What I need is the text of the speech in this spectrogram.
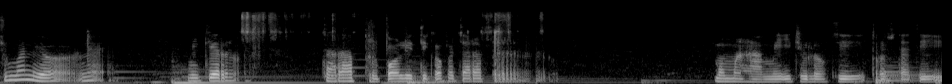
cuman ya nek mikir cara berpolitik apa cara ber memahami ideologi terus tadi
